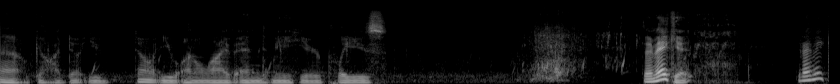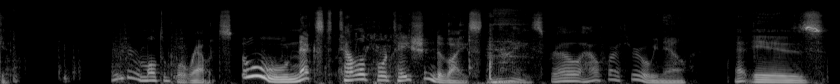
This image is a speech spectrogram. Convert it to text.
Oh god, don't you, don't you unalive end me here, please. Did I make it? Did I make it? Maybe there were multiple routes. Ooh, next teleportation device. Nice, bro. How far through are we now? That is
